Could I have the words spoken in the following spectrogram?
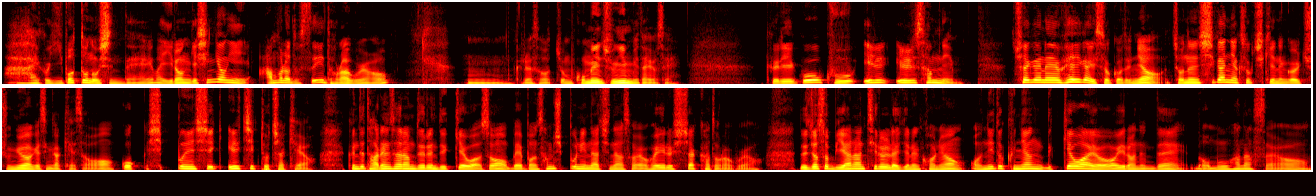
아, 이거 입었던 옷인데, 막 이런 게 신경이 아무래도 쓰이더라고요. 음, 그래서 좀 고민 중입니다, 요새. 그리고 9113님. 최근에 회의가 있었거든요. 저는 시간 약속 지키는 걸 중요하게 생각해서 꼭 10분씩 일찍 도착해요. 근데 다른 사람들은 늦게 와서 매번 30분이나 지나서야 회의를 시작하더라고요. 늦어서 미안한 티를 내기는 커녕 언니도 그냥 늦게 와요 이러는데 너무 화났어요.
